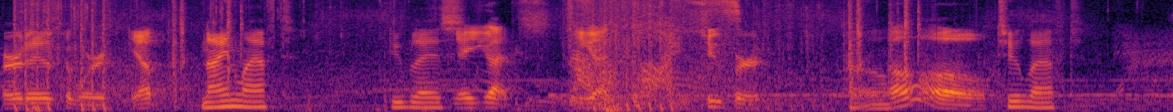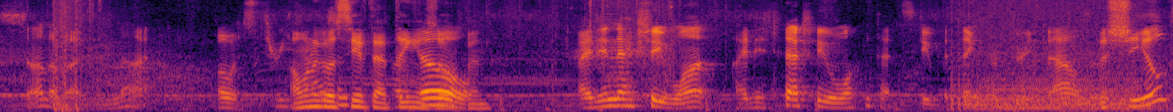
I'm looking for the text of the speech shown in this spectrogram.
Bird is the word. Yep. Nine left. Doubles. Yeah, you got, you got super. Uh-oh. Oh, Two left. Son of a nut. Oh, it's three. I want to go see if that thing is open. I didn't actually want. I didn't actually want that stupid thing for three thousand. The shield?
